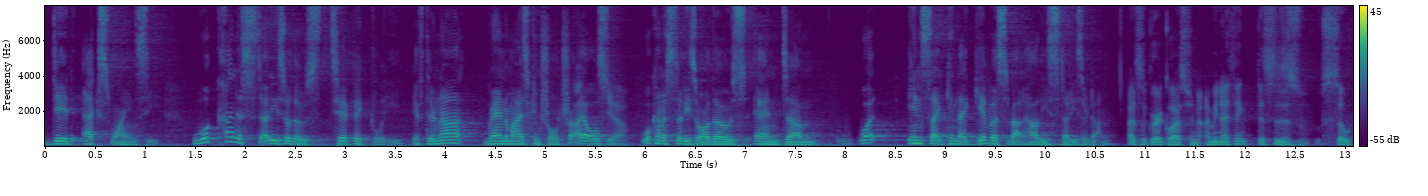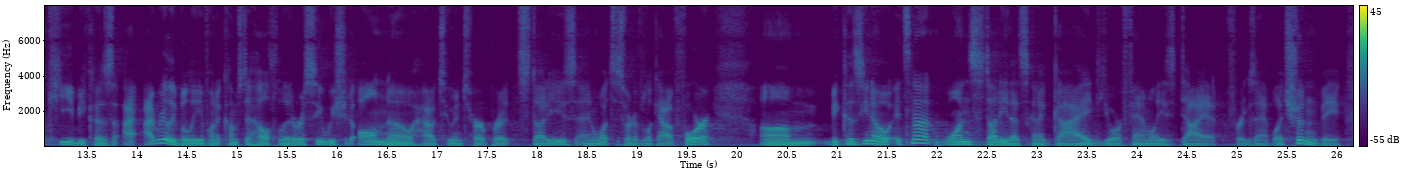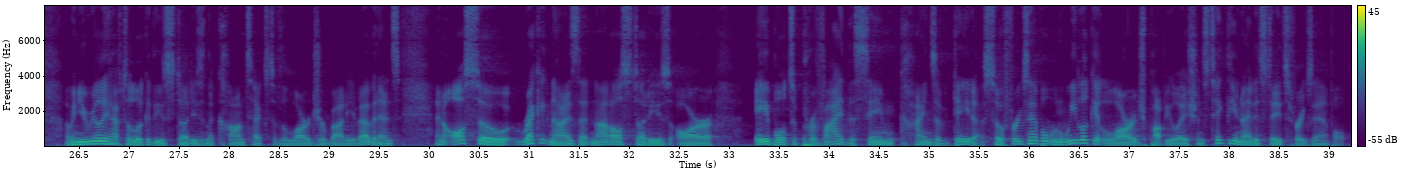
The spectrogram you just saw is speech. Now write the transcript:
did X, Y, and Z what kind of studies are those typically? If they're not randomized controlled trials, yeah. what kind of studies are those, and um, what insight can that give us about how these studies are done? That's a great question. I mean, I think this is so key because I, I, really believe when it comes to health literacy, we should all know how to interpret studies and what to sort of look out for. Um, because you know it's not one study that's going to guide your family's diet for example. It shouldn't be. I mean you really have to look at these studies in the context of the larger body of evidence and also recognize that not all studies are able to provide the same kinds of data. So for example when we look at large populations take the united states for example.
